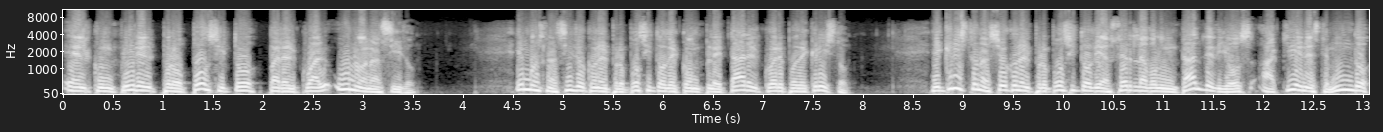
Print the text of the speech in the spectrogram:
el cumplir el propósito para el cual uno ha nacido. Hemos nacido con el propósito de completar el cuerpo de Cristo. Y Cristo nació con el propósito de hacer la voluntad de Dios aquí en este mundo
